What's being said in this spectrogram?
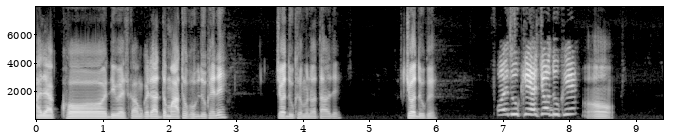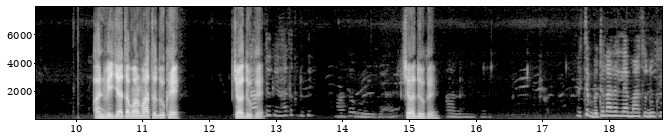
આજે આખો દિવસ કામ કર્યું. આજ તો માથું ખૂબ દુખે ને? ચો દુખે મને બતાવજે ચો દુખે? ઓય દુખે ચો દુખે? અ અને બીજા તમારું માથું દુખે? ચો દુખે? ચો દુખે? બધા ના માથું દુખે.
